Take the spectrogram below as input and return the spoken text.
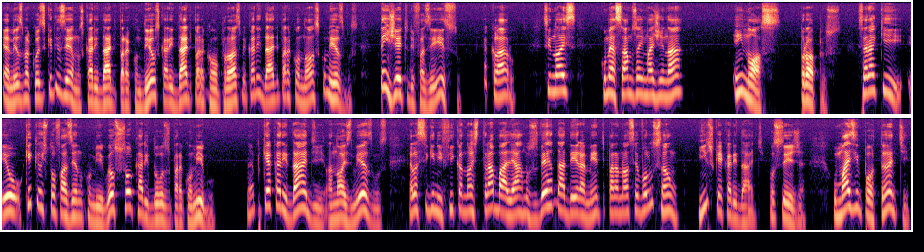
é a mesma coisa que dizemos: caridade para com Deus, caridade para com o próximo e caridade para conosco mesmos. Tem jeito de fazer isso? É claro. Se nós começarmos a imaginar em nós próprios, será que eu, o que, que eu estou fazendo comigo? Eu sou caridoso para comigo? Né? Porque a caridade a nós mesmos, ela significa nós trabalharmos verdadeiramente para a nossa evolução. Isso que é caridade. Ou seja, o mais importante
